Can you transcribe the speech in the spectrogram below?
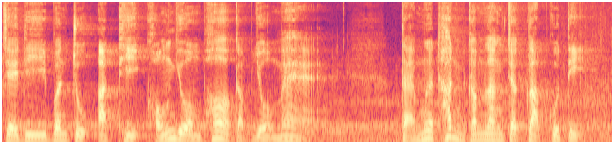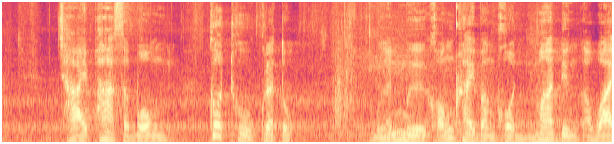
เจดีย์บรรจุอัฐิของโยมพ่อกับโยมแม่ แต่เมื่อท่านกำลังจะกลับกุฏิชายผ้าสบงก็ถูกกระตุก เหมือนมือของใครบางคนมาดึงเอาไว้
